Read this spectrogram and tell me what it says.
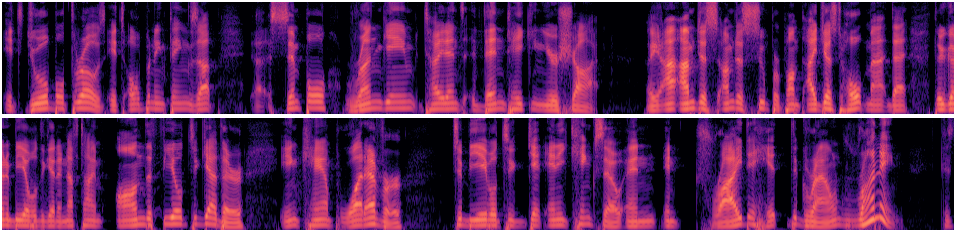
It's doable throws. It's opening things up. Uh, simple run game, tight ends, then taking your shot. Like I, am just I'm just super pumped. I just hope Matt that they're going to be able to get enough time on the field together in camp, whatever, to be able to get any kinks out and and try to hit the ground running. Because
